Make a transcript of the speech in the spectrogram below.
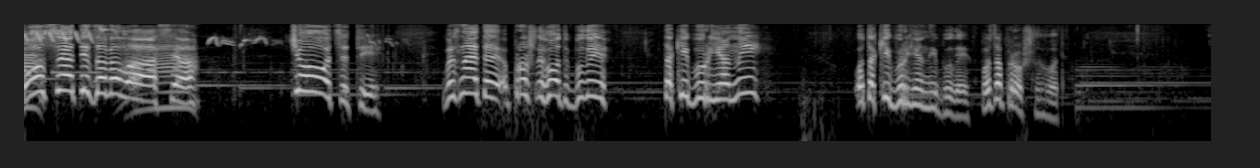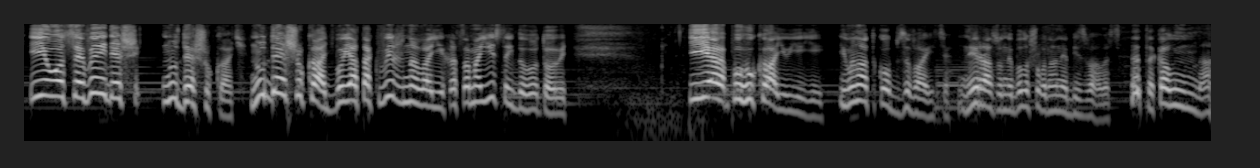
Оце ти завелася. Чого це ти? Ви знаєте, прошлий год були такі бур'яни, отакі бур'яни були, позапрошлий год. І оце вийдеш, ну де шукати? Ну де шукати, бо я так вижнала їх, а сама їсти й доготовить. І я погукаю її, і вона тако обзивається. Ні разу не було, щоб вона не обізвалася. Така умна.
